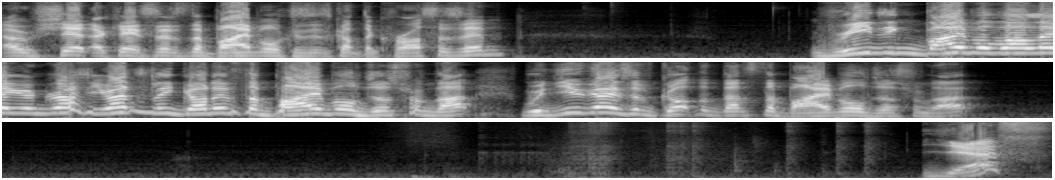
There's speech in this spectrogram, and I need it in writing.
Oh, shit. Okay, so it's the Bible because it's got the crosses in? Reading Bible while laying on grass. You actually got it the Bible just from that? Would you guys have got that that's the Bible just from that? Yes?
